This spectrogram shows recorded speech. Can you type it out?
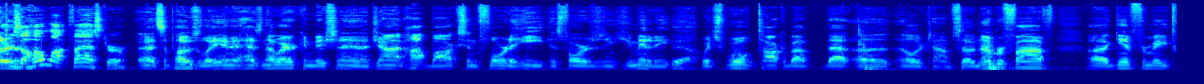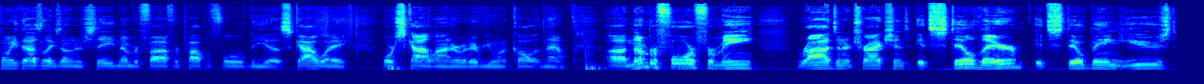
which moves a whole lot faster. uh, supposedly, and it has no air conditioning and a giant hot box in Florida heat as far as in humidity, Yeah. which we'll talk about that uh, another time. So number five, uh, again for me, twenty thousand leagues under the sea. Number five for Papa Fool, the uh, Skyway or Skyliner, whatever you want to call it now. Uh, number four for me, rides and attractions. It's still there. It's still being used.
